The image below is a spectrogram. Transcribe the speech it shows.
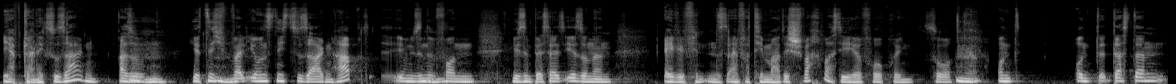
ihr habt gar nichts zu sagen. Also mhm. Jetzt nicht, mhm. weil ihr uns nichts zu sagen habt, im Sinne mhm. von, wir sind besser als ihr, sondern, ey, wir finden das einfach thematisch schwach, was ihr hier vorbringt. So. Ja. Und, und dass dann,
